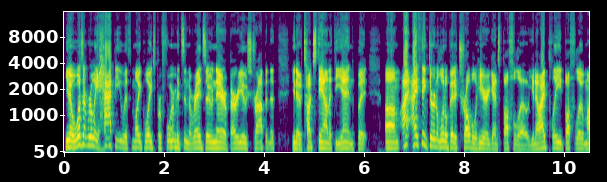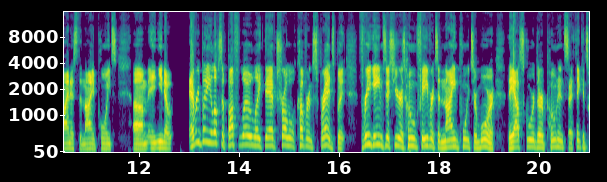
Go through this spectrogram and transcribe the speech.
you know, wasn't really happy with Mike White's performance in the red zone there. Berrios dropping the you know touchdown at the end, but um, I, I, think they're in a little bit of trouble here against Buffalo. You know, I played Buffalo minus the nine points, um, and you know, everybody looks at Buffalo like they have trouble covering spreads, but three games this year as home favorites at nine points or more. They outscored their opponents. I think it's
